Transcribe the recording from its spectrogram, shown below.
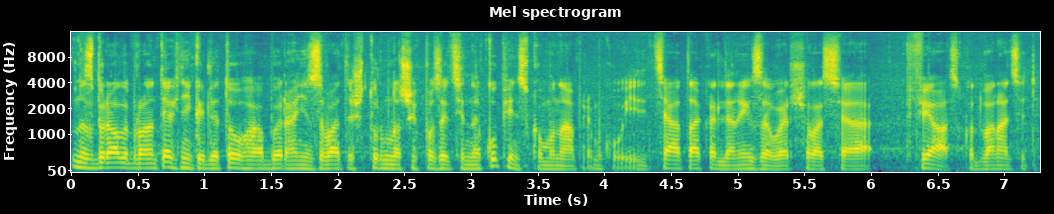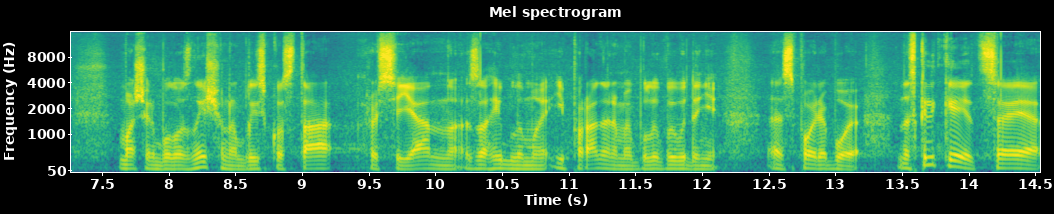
назбирали бронетехніки для того, аби організувати штурм наших позицій на Куп'янському напрямку. І ця атака для них завершилася фіаско. 12 машин було знищено, близько 100 росіян загиблими і пораненими були виведені е, з поля бою. Наскільки це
